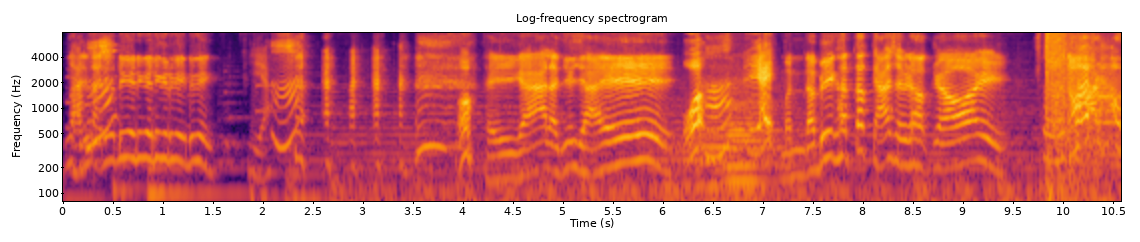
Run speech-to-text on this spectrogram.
Lại, lại, đứng yên, đứng yên, đứng yên, đứng yên, đứng yên. gì vậy Thì ra là như vậy. ủa Hả? gì vậy Mình đã biết hết tất cả sự thật rồi. Đó đâu?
